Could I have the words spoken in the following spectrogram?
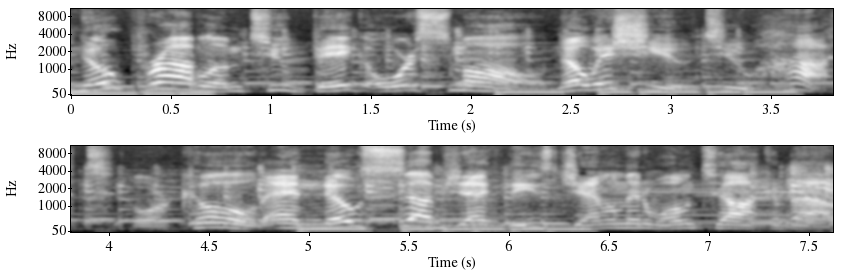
no problem too big or small, no issue too hot or cold, and no subject these gentlemen won't talk about.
